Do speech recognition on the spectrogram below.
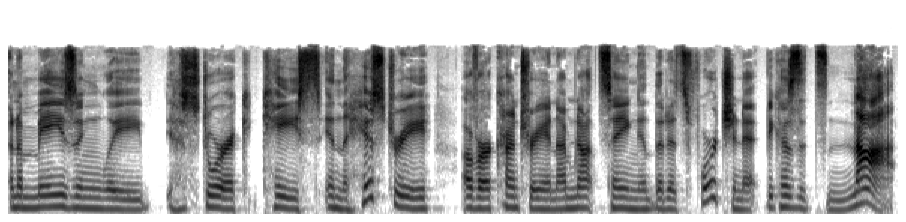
an amazingly historic case in the history of our country. And I'm not saying that it's fortunate because it's not.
